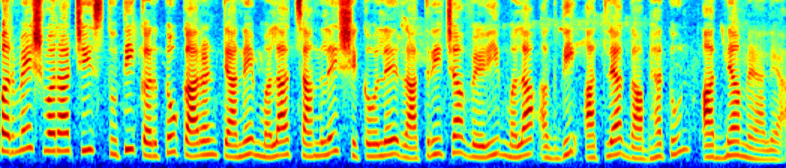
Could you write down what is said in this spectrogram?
परमेश्वराची स्तुती करतो कारण त्याने मला चांगले शिकवले रात्रीच्या वेळी मला अगदी आतल्या गाभ्यातून आज्ञा मिळाल्या.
